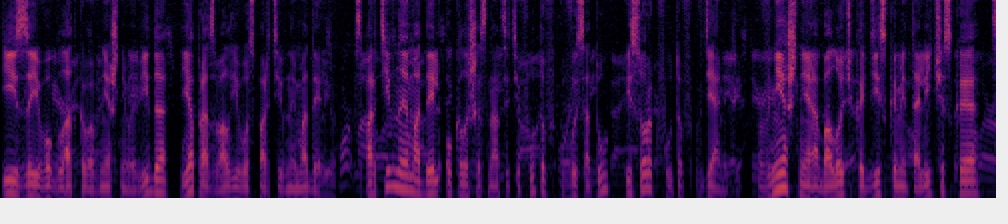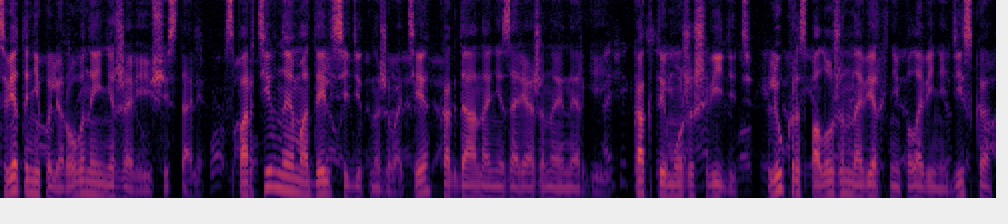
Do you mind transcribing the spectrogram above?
и из-за его гладкого внешнего вида я прозвал его спортивной моделью. Спортивная модель около 16 футов в высоту и 40 футов в диаметре. Внешняя оболочка диска металлическая, цвета неполированной нержавеющей стали. Спортивная модель сидит на животе, когда она не заряжена энергией. Как ты можешь видеть, люк расположен на верхней половине диска,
